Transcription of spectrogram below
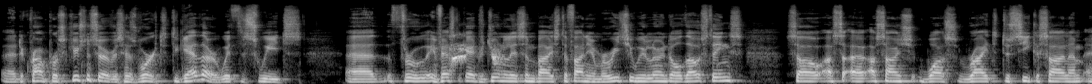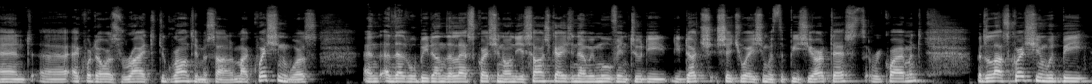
the Crown Prosecution Service has worked together with the Swedes through investigative journalism by Stefania Maurizi, we learned all those things. So uh, Assange was right to seek asylum and uh, Ecuador's right to grant him asylum. My question was, And, and that will be then the last question on the Assange case, and then we move into the, the Dutch situation with the PCR test requirement. But the last question would be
